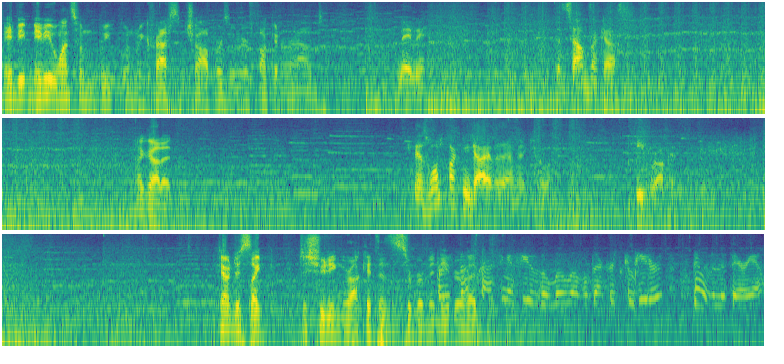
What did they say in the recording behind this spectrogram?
Maybe maybe once when we when we crashed the choppers when we were fucking around. Maybe. That sounds like us. I got it. There's one fucking guy over there. I'm gonna kill him. Eat rocket. Kind of just like just shooting rockets at the suburban neighborhood. crashing a few of the low-level Deckers computers? They live in this area.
